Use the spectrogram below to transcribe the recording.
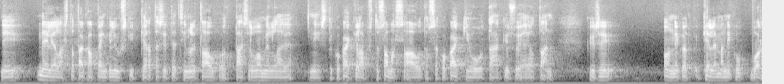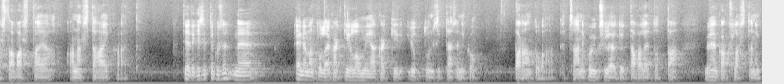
niin neljä lasta takapenkillä yksikin kerta sitten, että siinä oli tauko, että pääsin lomilla, ja, niin sitten kun kaikki lapset on samassa autossa, kun kaikki huutaa ja kysyy jotain, niin kyllä on niin kuin, kelle mä niin vuorostaan vastaan ja annan sitä aikaa. Että. Tietenkin sitten kun se, ne enemmän tulee kaikki lomia ja kaikki juttuja, niin sitten se niin parantuu. Että saa niin yksilöityä tavalla, että ottaa yhden, kaksi lasta niin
